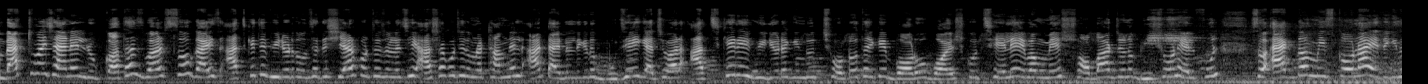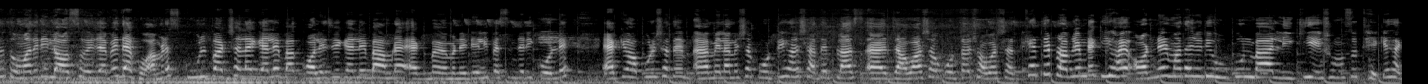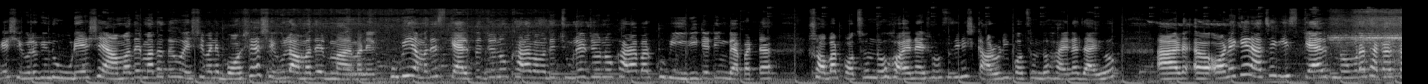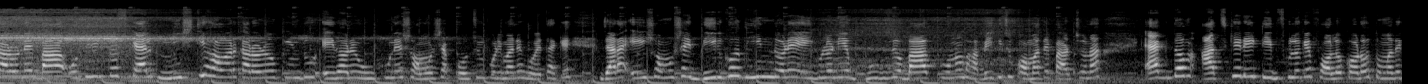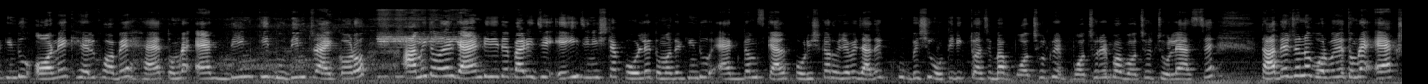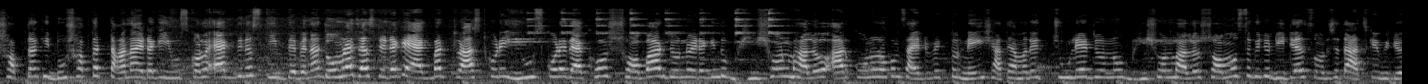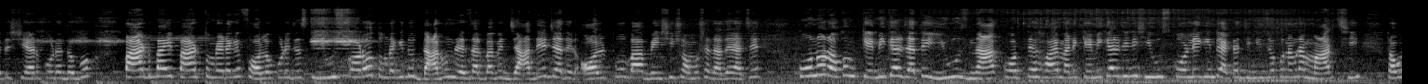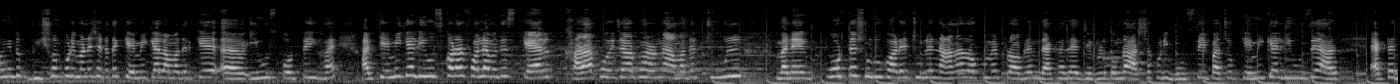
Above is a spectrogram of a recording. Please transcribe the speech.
Welcome back to my channel Rupkotha's world so guys আজকে যে ভিডিওটা তোমার সাথে শেয়ার করতে চলেছি, আশা করছি তোমরা থামনেল আর টাইটেল দেখে তো বুঝেই গেছো। আর আজকের এই ভিডিওটা কিন্তু ছোট থেকে বড় বয়স্ক ছেলে এবং মেয়ে সবার জন্য ভীষণ হেল্পফুল সো একদম মিস করো না, এতে কিন্তু তোমাদেরই লস হয়ে যাবে। দেখো, আমরা স্কুল পাঠশালায় গেলে বা কলেজে গেলে বা আমরা একবার মানে ডেলি প্যাসেঞ্জারই করলে একে অপরের সাথে মেলামেশা করতেই হয়, সাথে প্লাস যাওয়া আসাও করতে হয় সবার সাথে। ক্ষেত্রে প্রবলেমটা কি হয়, অন্যের মাথায় যদি উকুন বা লিকি এই সমস্ত থেকে থাকে, সেগুলো কিন্তু উড়ে এসে আমাদের মাথাতেও এসে মানে বসে সেগুলো আমাদের মানে খুবই আমাদের স্ক্যাল্পের জন্য খারাপ, আমাদের চুলের জন্য খারাপ, আর খুবই ইরিটেটিং ব্যাপারটা সবার পছন্দ হয় না, এই সমস্ত জিনিস কারোরই পছন্দ হয় না, যাই হোক। আর অনেকের আছে কি স্ক্যাল্প নোংরা থাকার কারণে বা অতিরিক্ত স্ক্যাল্প মিষ্টি হওয়ার কারণেও কিন্তু এই ধরনের উকুনের সমস্যা প্রচুর পরিমাণে হয়ে থাকে। যারা এই সমস্যায় দীর্ঘদিন ধরে এইগুলো নিয়ে ভুগছো বা কোনোভাবেই কিছু কমাতে পারছ না একদম আজকের এই টিপসগুলোকে ফলো করো। তোমাদের কিন্তু অনেক হেল্প হবে। হ্যাঁ তোমরা একদিন কি দুদিন ট্রাই করো। আমি তোমাদের গ্যারান্টি দিতে পারি যে এই জিনিসটা করলে তোমাদের কিন্তু একদম স্ক্যাল্প পরিষ্কার হয়ে যাবে। যাদের খুব বেশি অতিরিক্ত আছে বা বছর, বছরের পর বছর চলে আসছে তাদের জন্য বলব যে তোমরা এক সপ্তাহ কি দু সপ্তাহ টানা এটাকে ইউজ করো। একদিনও স্কিপ দেবে না। তোমরা জাস্ট এটাকে একবার ট্রাস্ট করে ইউজ করে দেখো। সবার জন্য এটা কিন্তু ভীষণ ভালো। আর কোনো রকম সাইড এফেক্ট তো নেই। সাথে আমাদের চুলের জন্য ভীষণ ভালো। সমস্ত কিছু ডিটেলস তোমাদের সাথে আজকে ভিডিওতে শেয়ার করে দেবো। পার্ট বাই পার্ট তোমরা এটাকে ফলো করে জাস্ট ইউজ করো। তোমরা কিন্তু দারুণ রেজাল্ট পাবে। যাদের যাদের অল্প বা বেশি সমস্যা যাদের আছে কোনো রকম কেমিক্যাল যাতে ইউজ না করতে হয় মানে কেমিক্যাল জিনিস ইউজ করলে কিন্তু একটা জিনিস যখন আমরা মারছি, তখন কিন্তু ভীষণ পরিমাণে সেটাতে কেমিক্যাল আমাদেরকে ইউজ করতেই হয়। আর কেমিক্যাল ইউজ করার ফলে আমাদের স্ক্যাল্প খারাপ হয়ে যাওয়ার কারণে আমাদের চুল মানে পড়তে শুরু করে, চুলে নানা রকমের প্রবলেম দেখা যায়, যেগুলো তোমরা আশা করি বুঝতেই পারছ। কেমিক্যাল ইউজে আর একটা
